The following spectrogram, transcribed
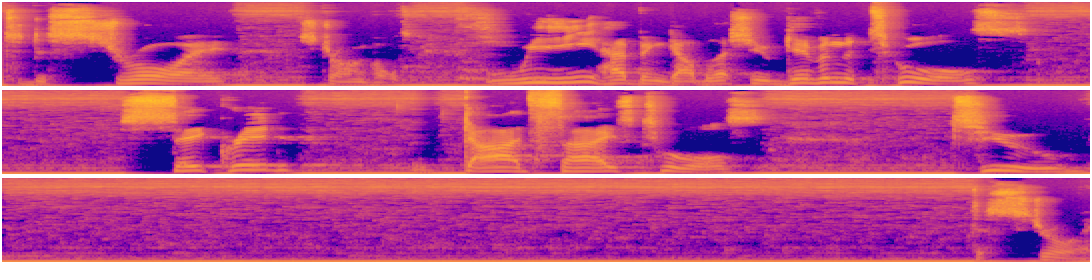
to destroy strongholds. We have been, God bless you, given the tools, sacred, God sized tools, to destroy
